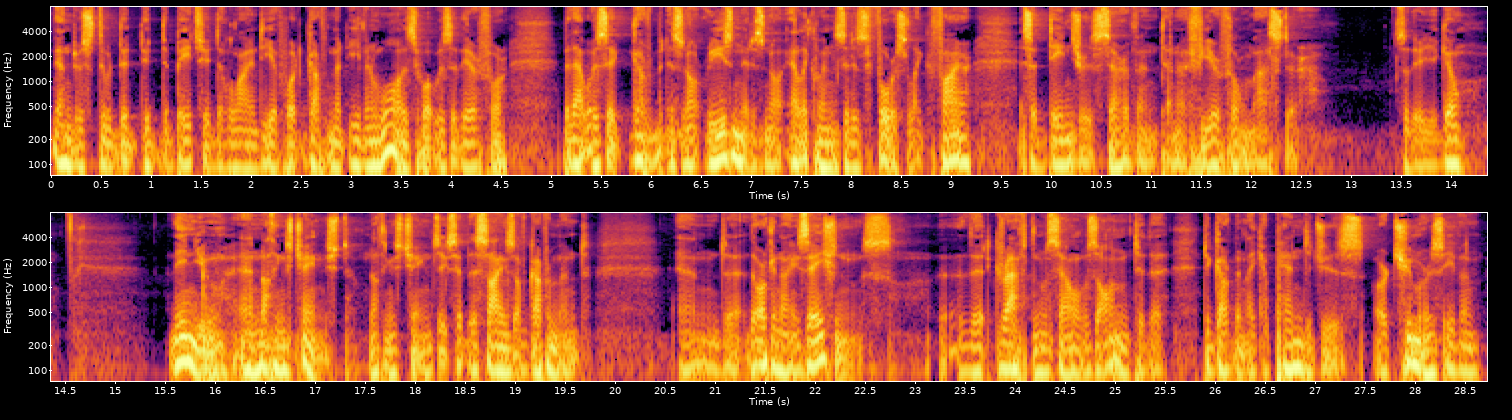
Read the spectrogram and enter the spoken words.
They understood, they, they debated the whole idea of what government even was, what was it there for. But that was it. Government is not reason, it is not eloquence, it is force like fire. It's a dangerous servant and a fearful master. So there you go. They knew, and nothing's changed. Nothing's changed except the size of government and uh, the organizations that graft themselves on to the to government like appendages or tumors even.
